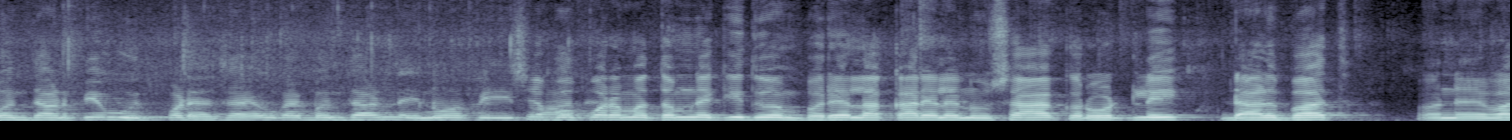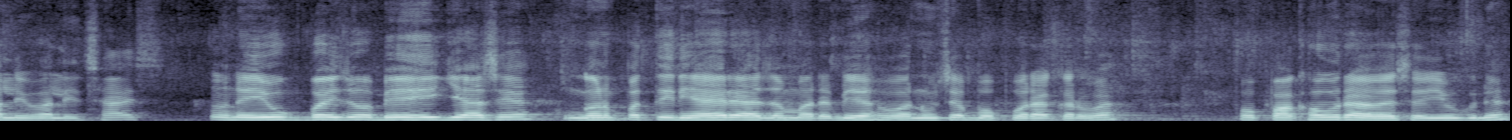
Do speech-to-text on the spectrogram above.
બંધાણ પીવું જ પડે છે. એવું કાંઈ બંધાણ નહીં ન પી છે બપોરમાં તમને કીધું એમ ભરેલા કારેલાનું શાક રોટલી દાળ ભાત અને વાલી વાલી છાશ. અને યુગભાઈ જો બેહી ગયા છે ગણપતિની હારે આજે અમારે બેહવાનું છે બપોરા કરવા. પપ્પા ખવડાવે છે યુગને.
